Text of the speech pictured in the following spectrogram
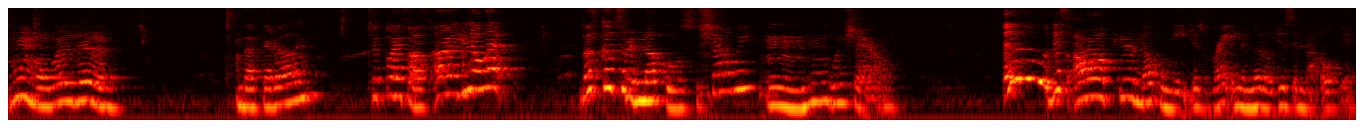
don't know what it is about that um Chick-fil-A sauce. Uh, you know what? Let's go to the knuckles, shall we? Mm-hmm, we shall. Ooh, this all pure knuckle meat, just right in the middle, just in the open,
